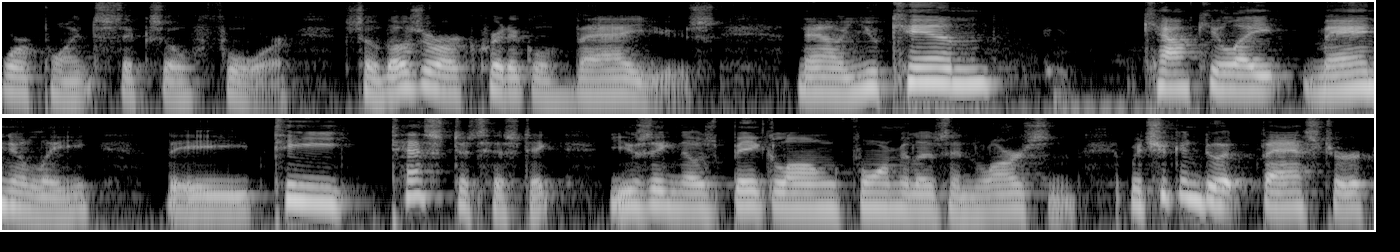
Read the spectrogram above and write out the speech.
4.604. So those are our critical values. Now you can calculate manually the t test statistic using those big long formulas in Larson, but you can do it faster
